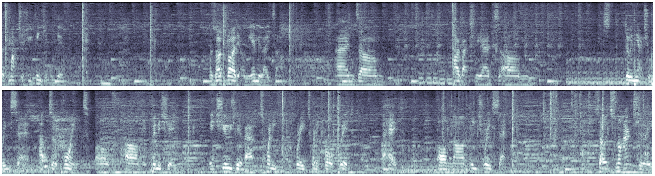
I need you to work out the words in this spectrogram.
as much as you think it will give. Because I tried it on the emulator, and um, I've actually had. Um, doing the actual reset up to the point of um, finishing, it's usually about 23, 24 quid ahead on um, each reset. So it's not actually,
